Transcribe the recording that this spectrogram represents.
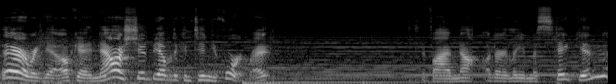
There we go. Okay, now I should be able to continue forward, right? If I'm not utterly mistaken.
